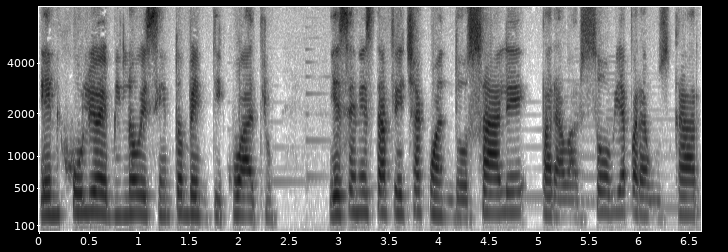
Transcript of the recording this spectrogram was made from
en julio de 1924. Y es en esta fecha cuando sale para Varsovia para buscar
